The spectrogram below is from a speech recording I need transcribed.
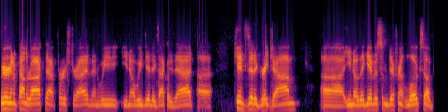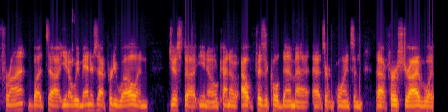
we were gonna pound the rock that first drive, and we you know we did exactly that. Uh, kids did a great job. Uh, you know, they gave us some different looks up front, but uh, you know we managed that pretty well and just uh, you know kind of out physical them at, at certain points and that first drive was,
